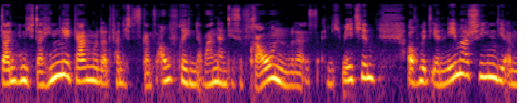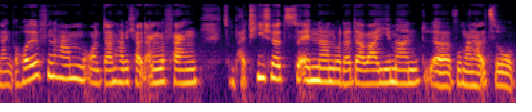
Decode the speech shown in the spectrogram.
Dann bin ich da hingegangen und dann fand ich das ganz aufregend. Da waren dann diese Frauen oder ist eigentlich Mädchen, auch mit ihren Nähmaschinen, die einem dann geholfen haben. Und dann habe ich halt angefangen, so ein paar T-Shirts zu ändern oder da war jemand, äh, wo man halt so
